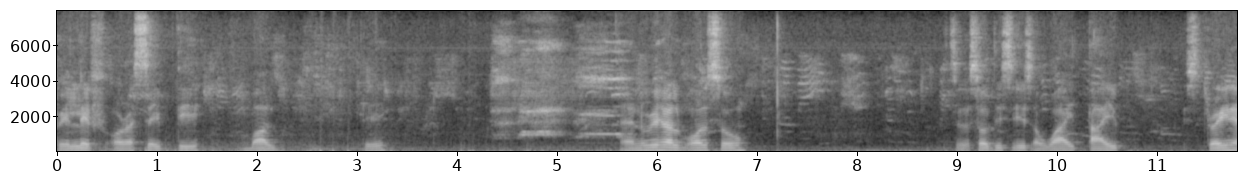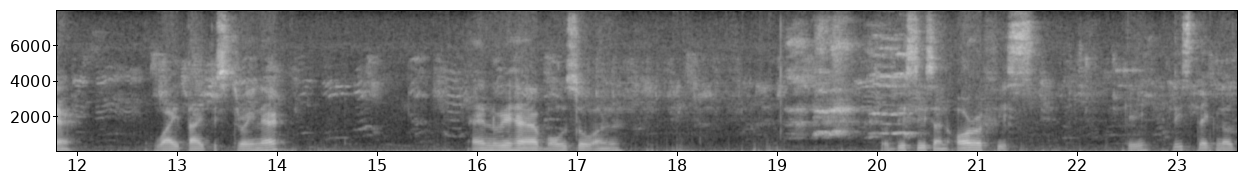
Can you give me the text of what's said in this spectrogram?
relief or a safety valve okay. And we have also so, so this is a Y type strainer. Y type strainer. And we have also an so this is an orifice. Okay please take note.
